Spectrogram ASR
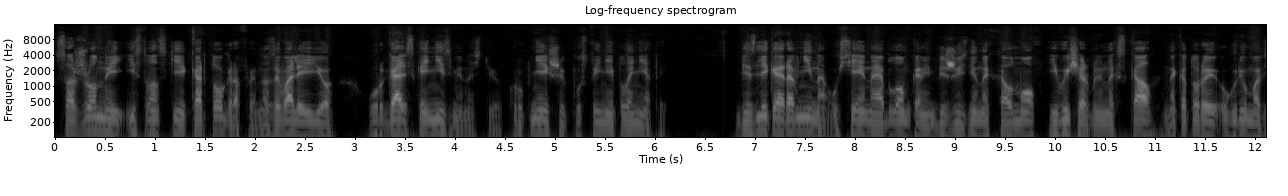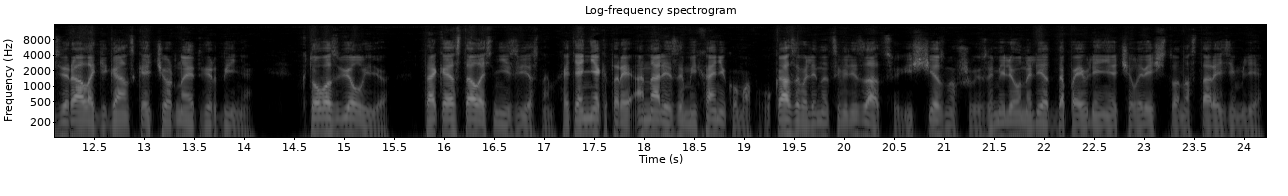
Сожженные истванские картографы называли ее Ургальской низменностью, крупнейшей пустыней планеты. Безликая равнина, усеянная обломками безжизненных холмов и выщербленных скал, на которые угрюмо взирала гигантская черная твердыня. Кто возвел ее, так и осталось неизвестным, хотя некоторые анализы механикумов указывали на цивилизацию, исчезнувшую за миллионы лет до появления человечества на Старой Земле.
